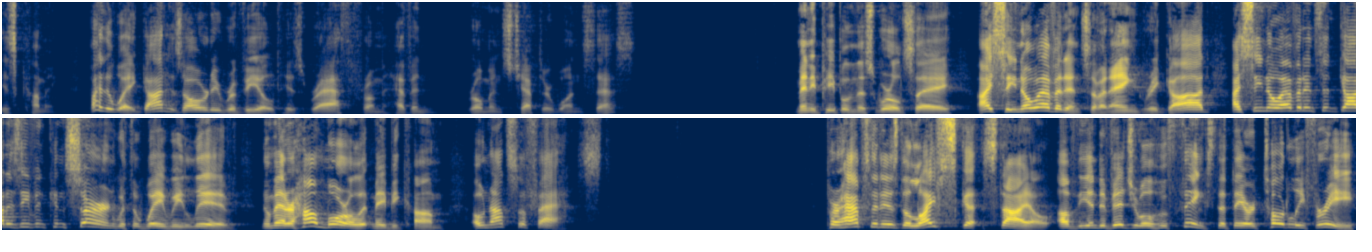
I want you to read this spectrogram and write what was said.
is coming. By the way, God has already revealed his wrath from heaven, Romans chapter 1 says. Many people in this world say, I see no evidence of an angry God. I see no evidence that God is even concerned with the way we live, no matter how moral it may become. Oh, not so fast. Perhaps it is the lifestyle of the individual who thinks that they are totally free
